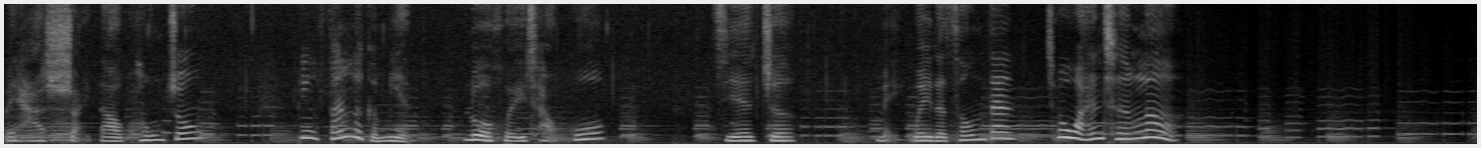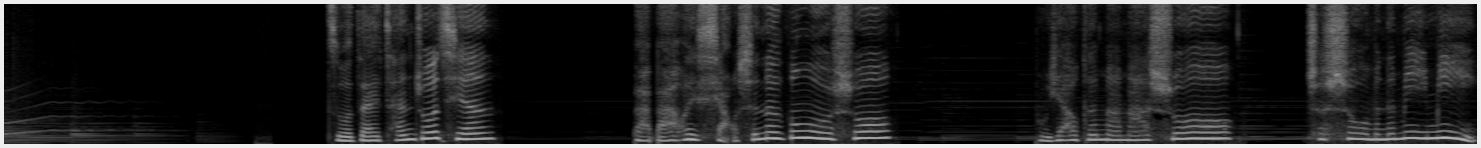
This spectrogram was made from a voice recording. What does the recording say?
被他甩到空中，并翻了个面，落回炒锅。接着，美味的葱蛋就完成了。坐在餐桌前，爸爸会小声的跟我说：“不要跟妈妈说哦，这是我们的秘密。”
